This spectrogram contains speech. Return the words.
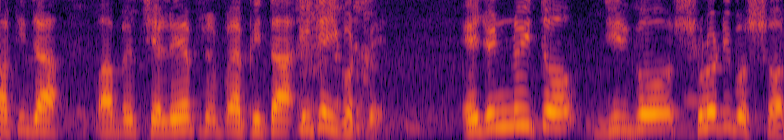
বাতিজা ছেলে, পিতা এটাই ঘটবে। এই জন্যই তো দীর্ঘ ষোলোটি বৎসর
